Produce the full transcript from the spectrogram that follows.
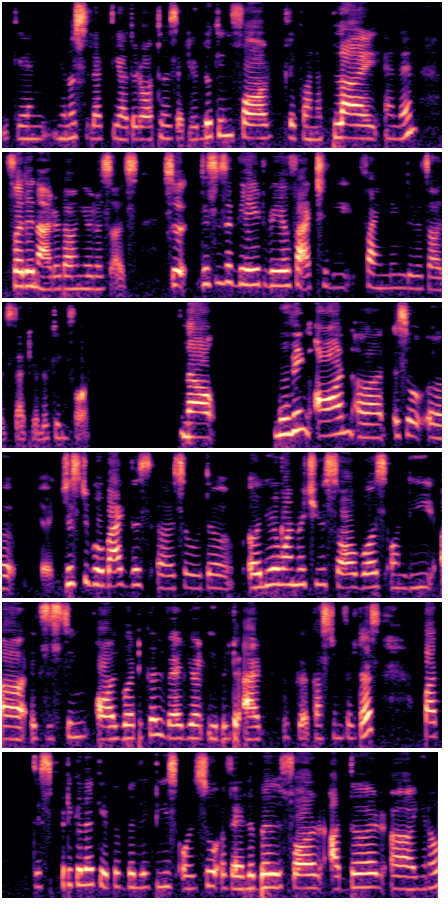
you can you know select the other authors that you're looking for click on apply and then further narrow down your results. So this is a great way of actually finding the results that you're looking for. Now moving on uh, so uh, just to go back this uh, so the earlier one which you saw was on the uh, existing all vertical where you're able to add custom filters. But this particular capability is also available for other uh, you know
